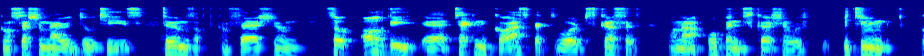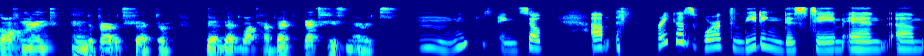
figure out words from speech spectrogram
concessionary duties, terms of the concession. So all the uh, technical aspects were discussed on an open discussion with between government and the private sector. That that what happened. That, that's his merits. Mm, interesting. So, um, Freitas worked leading this team, and um,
